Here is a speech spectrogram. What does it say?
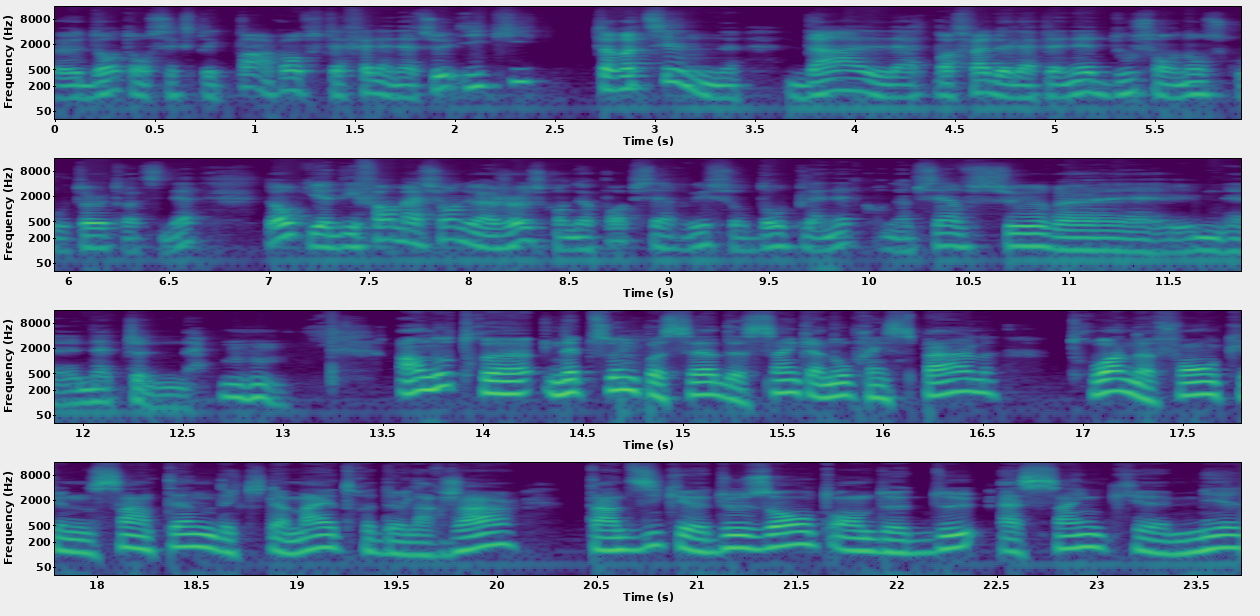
euh, dont on ne s'explique pas encore tout à fait la nature et qui trottine dans l'atmosphère de la planète, d'où son nom scooter trottinette. Donc, il y a des formations nuageuses qu'on n'a pas observées sur d'autres planètes qu'on observe sur euh, Neptune. Mhm. En outre, Neptune possède cinq anneaux principaux. Trois ne font qu'une centaine de kilomètres de largeur, tandis que deux autres ont de 2 à 5 000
